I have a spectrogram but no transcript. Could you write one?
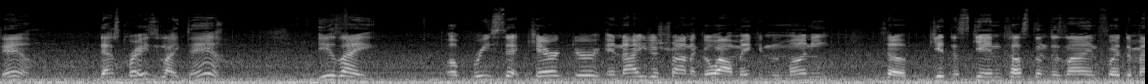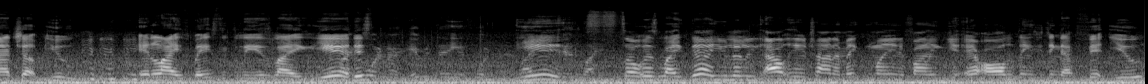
damn, that's crazy. Like, damn, it's like a preset character, and now you're just trying to go out making the money to get the skin custom designed for it to match up you in life. Basically, it's like, yeah, Like this. Fortnite, everything in Fortnite. Like, Yeah. it's like, So it's like that. You literally out here trying to make money to finally get all the things you think that fit you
